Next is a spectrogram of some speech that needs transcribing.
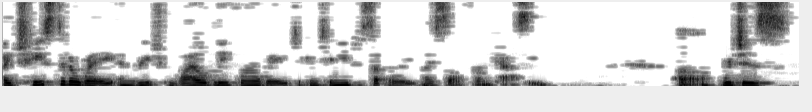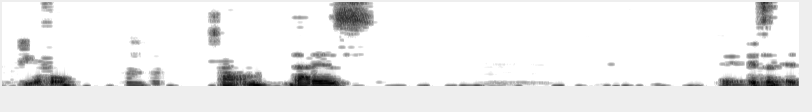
I chased it away and reached wildly for a way to continue to separate myself from Cassie. Uh, which is beautiful. Um, that is, it's an, it,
